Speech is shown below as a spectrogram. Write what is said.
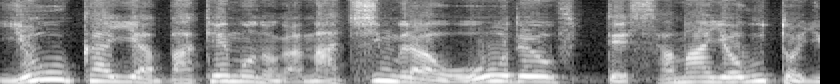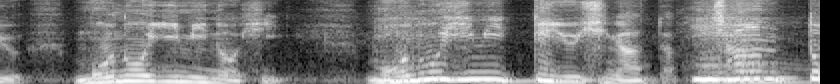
妖怪や化け物が町村を大手を振ってさまようという物意味の日。物意味っていう日があった。ちゃんと、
